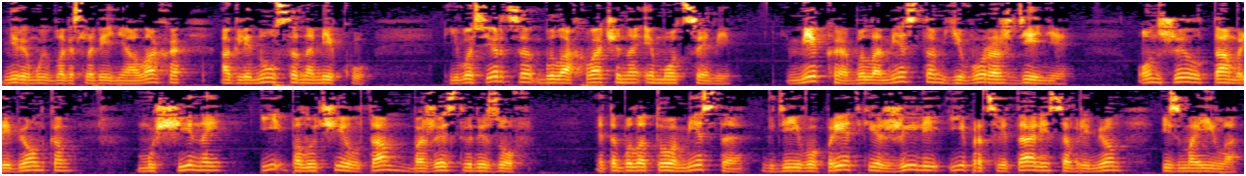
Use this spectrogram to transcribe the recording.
мир ему и благословение Аллаха, оглянулся на Мекку. Его сердце было охвачено эмоциями. Мекка была местом его рождения. Он жил там ребенком, мужчиной и получил там божественный зов. Это было то место, где его предки жили и процветали со времен Измаила.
